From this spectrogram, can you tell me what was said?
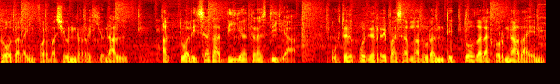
Toda la información regional actualizada día tras día. Usted puede repasarla durante toda la jornada en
